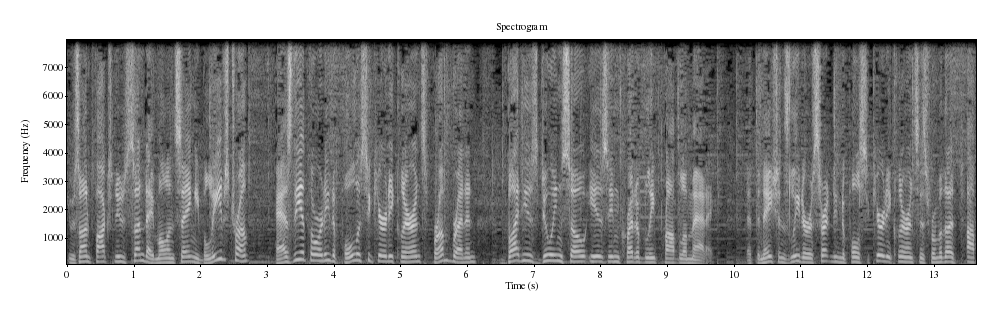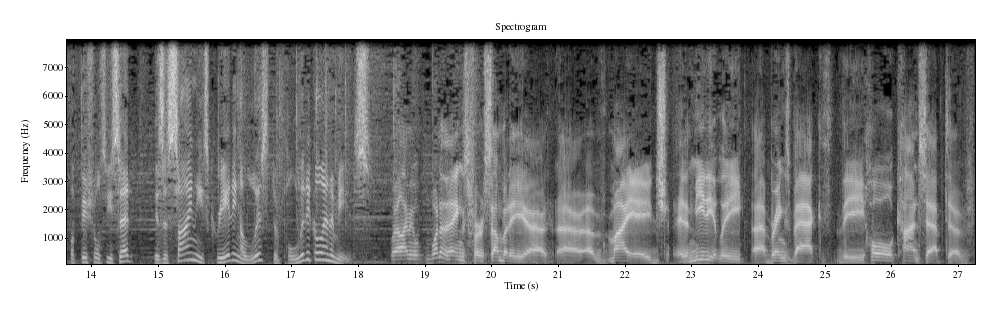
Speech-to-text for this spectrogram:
He was on Fox News Sunday, Mullins saying he believes Trump has the authority to pull the security clearance from Brennan, but his doing so is incredibly problematic. That the nation's leader is threatening to pull security clearances from other top officials, he said, is a sign he's creating a list of political enemies. Well, I mean, one of the things for somebody uh, uh, of my age, it immediately uh, brings back the whole concept of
